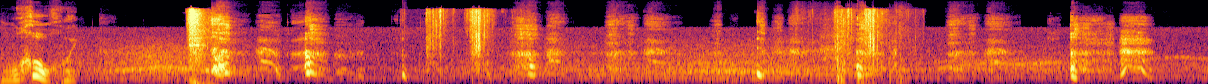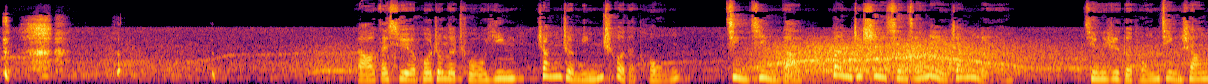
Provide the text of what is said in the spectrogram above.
不后悔。倒在血泊中的楚英张着明澈的瞳，静静的望着视线前那张脸。今日的铜镜上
